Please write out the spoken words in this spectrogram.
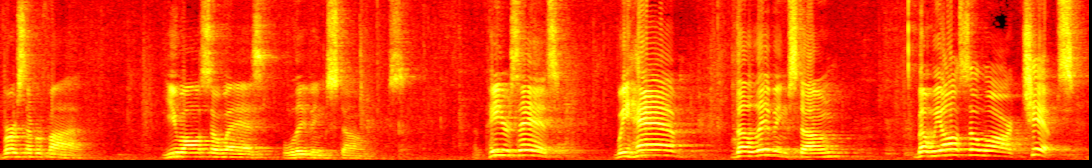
Verse number 5. You also as living stones. Peter says, We have the living stone, but we also are chips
